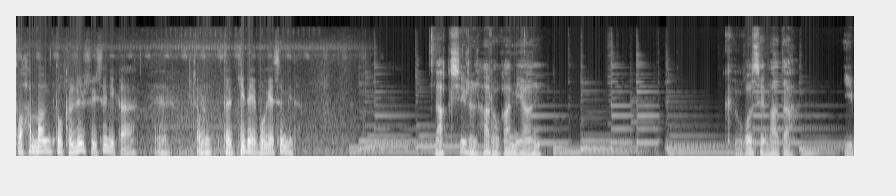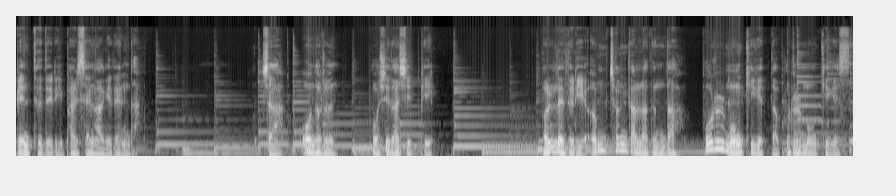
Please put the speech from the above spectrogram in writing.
또 한 방 또 걸릴 수 있으니까 예, 좀더 기대해 보겠습니다. 낚시를 하러 가면 그곳에마다 이벤트들이 발생하게 된다. 자, 오늘은 보시다시피 벌레들이 엄청 달라든다. 불을 못 켜겠다. 불을 못 켜겠어.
